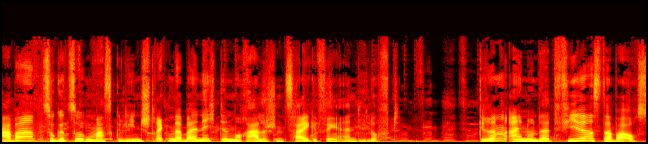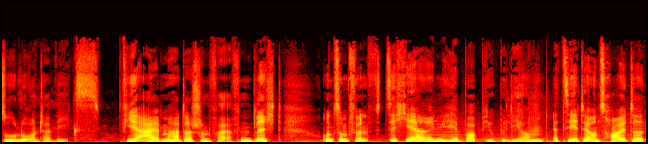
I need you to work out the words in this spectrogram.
Aber zugezogen maskulin strecken dabei nicht den moralischen Zeigefinger in die Luft. Grimm 104 ist aber auch solo unterwegs. Vier Alben hat er schon veröffentlicht und zum 50-jährigen Hip-Hop-Jubiläum erzählt er uns heute,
